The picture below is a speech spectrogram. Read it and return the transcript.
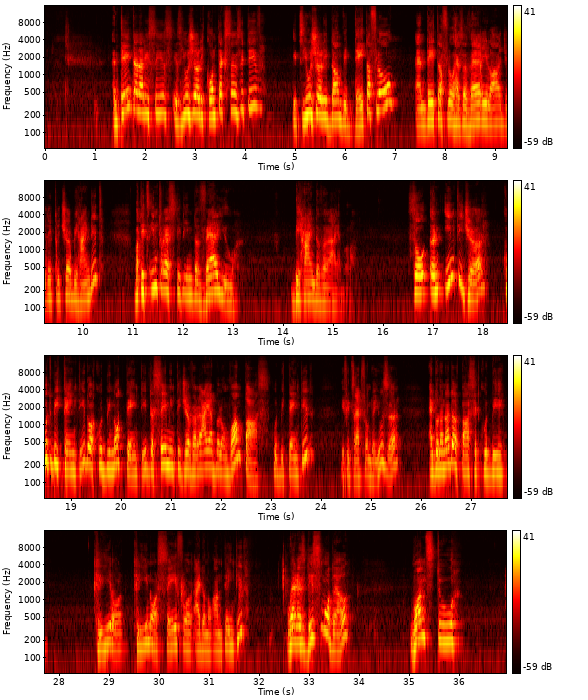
And taint analysis is usually context sensitive. It's usually done with data flow, and data flow has a very large literature behind it, but it's interested in the value behind the variable. So an integer could be tainted or could be not tainted. The same integer variable on one pass could be tainted if it's read from the user, and on another pass it could be clear or clean or safe or I don't know untainted. Whereas this model wants to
